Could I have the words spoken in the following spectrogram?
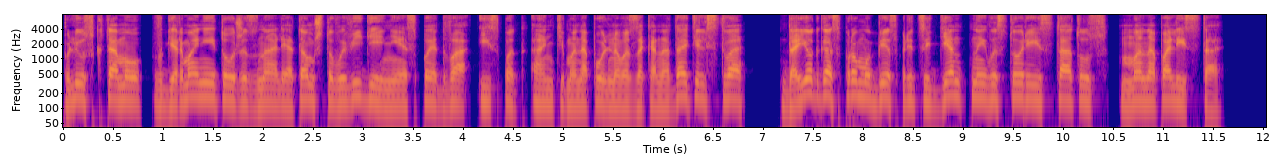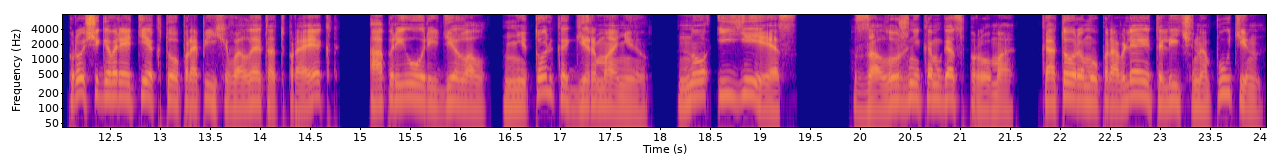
Плюс к тому, в Германии тоже знали о том, что выведение СП-2 из-под антимонопольного законодательства дает «Газпрому» беспрецедентный в истории статус монополиста. Проще говоря, те, кто пропихивал этот проект, априори делал не только Германию, но и ЕС, заложником «Газпрома», которым управляет лично Путин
